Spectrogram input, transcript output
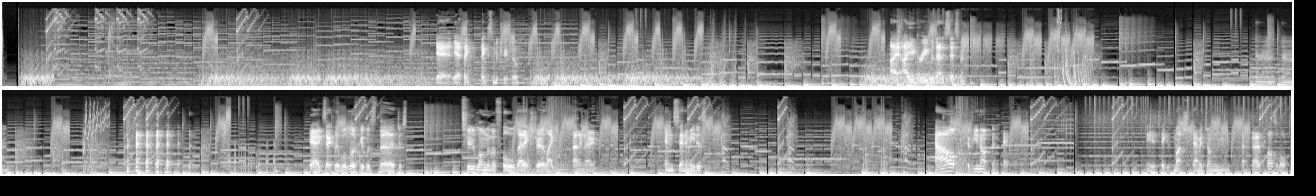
Yeah, yeah, thank, thanks, Symmetry Phil. I, I agree with that assessment. Exactly. Well, look, it was the just too long of a fall, that extra, like, I don't know, 10 centimeters. How have you not... Okay. Need to take as much damage on that guy as possible.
